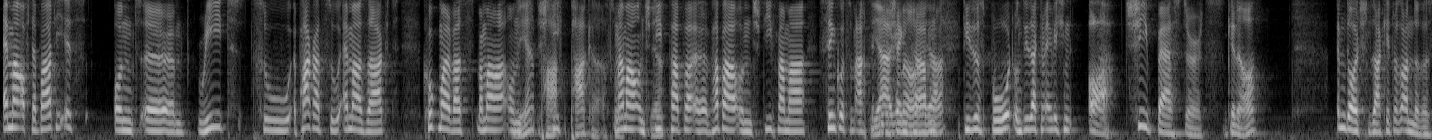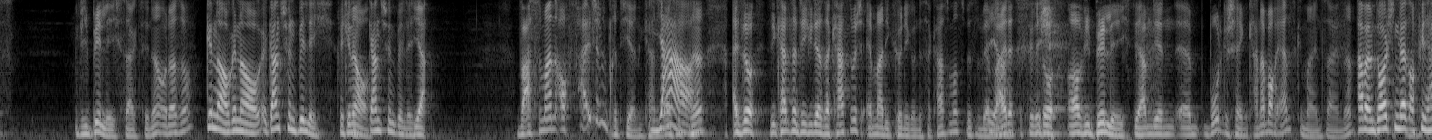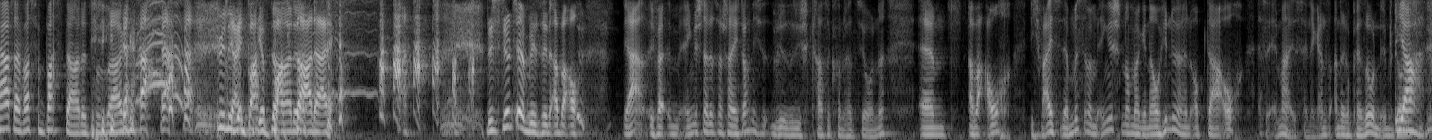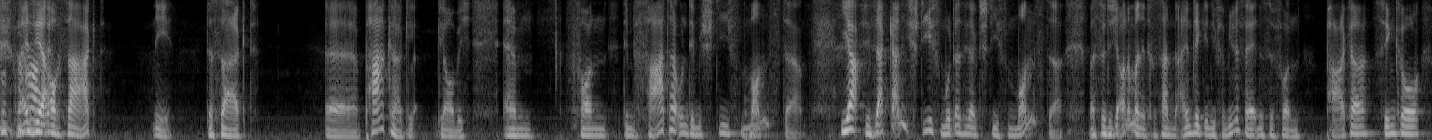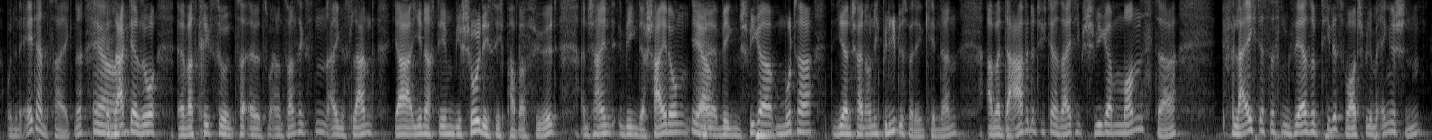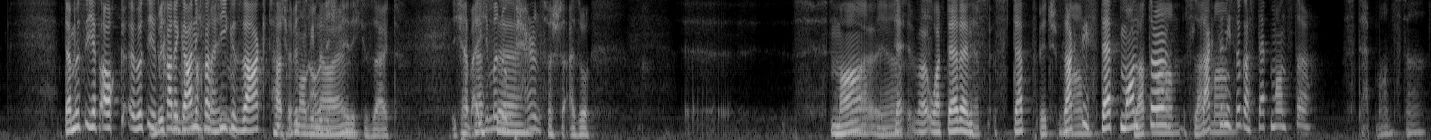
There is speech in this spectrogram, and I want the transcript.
Emma auf der Party ist und äh, Reed zu äh, Parker zu Emma sagt, guck mal, was Mama und Wer? Pa Stief Parker, achso. Mama und Ja. Stiefpapa äh, Papa und Stiefmama Cinco zum 18. Ja, geschenkt genau, haben. ja. Dieses Boot und sie sagt im Englischen, oh, cheap bastards. Genau. Im Deutschen sagt sie etwas anderes. Wie billig, sagt sie, ne? Oder so? Genau, genau. Ganz schön billig. Richtig, Genau. ganz schön billig. Ja. Was man auch falsch interpretieren kann. Ja. Du, ne? Also, sie kann es natürlich wieder sarkasmisch. Emma, die Königin des Sarkasmus, wissen wir Ja, beide. natürlich. So, oh, wie billig. Sie haben dir ein äh, Boot geschenkt. Kann aber auch ernst gemeint sein, ne? Aber im Deutschen wäre es auch viel härter, was für Bastarde zu sagen. Billige Geizige Bastarde. Bastarde. Das stimmt schon ein bisschen, aber auch. Ja, ich, im Englischen hat es wahrscheinlich doch nicht so die krasse Konnotation, ne? Ähm, aber auch, ich weiß, da müsste man im Englischen noch mal genau hinhören, ob da auch, also Emma ist ja eine ganz andere Person im Deutschen, Ja, total. weil sie ja auch sagt, nee, das sagt äh, Parker, gl glaube ich, ähm, von dem Vater und dem Stiefmonster. Ja, Sie sagt gar nicht Stiefmutter, sie sagt Stiefmonster. Was natürlich auch nochmal einen interessanten Einblick in die Familienverhältnisse von Parker, Cinco und den Eltern zeigt. Ne? Ja. Er sagt ja so, äh, was kriegst du äh, zum 21. eigenes Land? Ja, je nachdem, wie schuldig sich Papa fühlt. Anscheinend wegen der Scheidung, Ja. äh, wegen Schwiegermutter, die anscheinend auch nicht beliebt ist bei den Kindern. Aber da wird natürlich der Seithieb Schwiegermonster. Vielleicht ist das ein sehr subtiles Wortspiel im Englischen. Da müsste ich jetzt auch, äh, wüsste ich jetzt gerade gar nicht, was sie gesagt hat ich im wüsste auch Original. nicht, ehrlich gesagt. Ich habe eigentlich immer nur äh, Parents verstanden. Also. Ma, Stepmom, ja. de, what dead and Step- Step. Bitch sagt Mom, sie Step Monster? Slut Mom, Slut sagt sie Mom. nicht sogar Step Monster? Stepmonster?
